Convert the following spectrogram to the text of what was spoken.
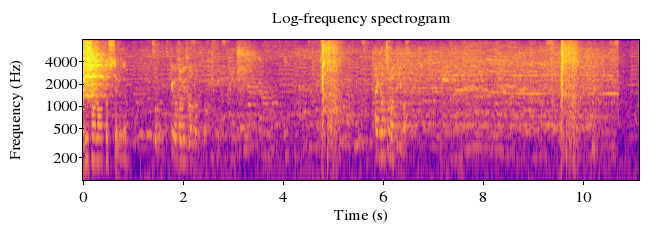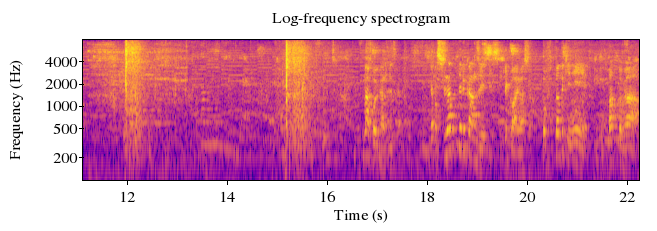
飛びそうな音してるでもそう結構飛びそう速度はいこっち持ってきますねまあこういう感じですかねやっぱしなってる感じ結構ありましたこう振った時にバットが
